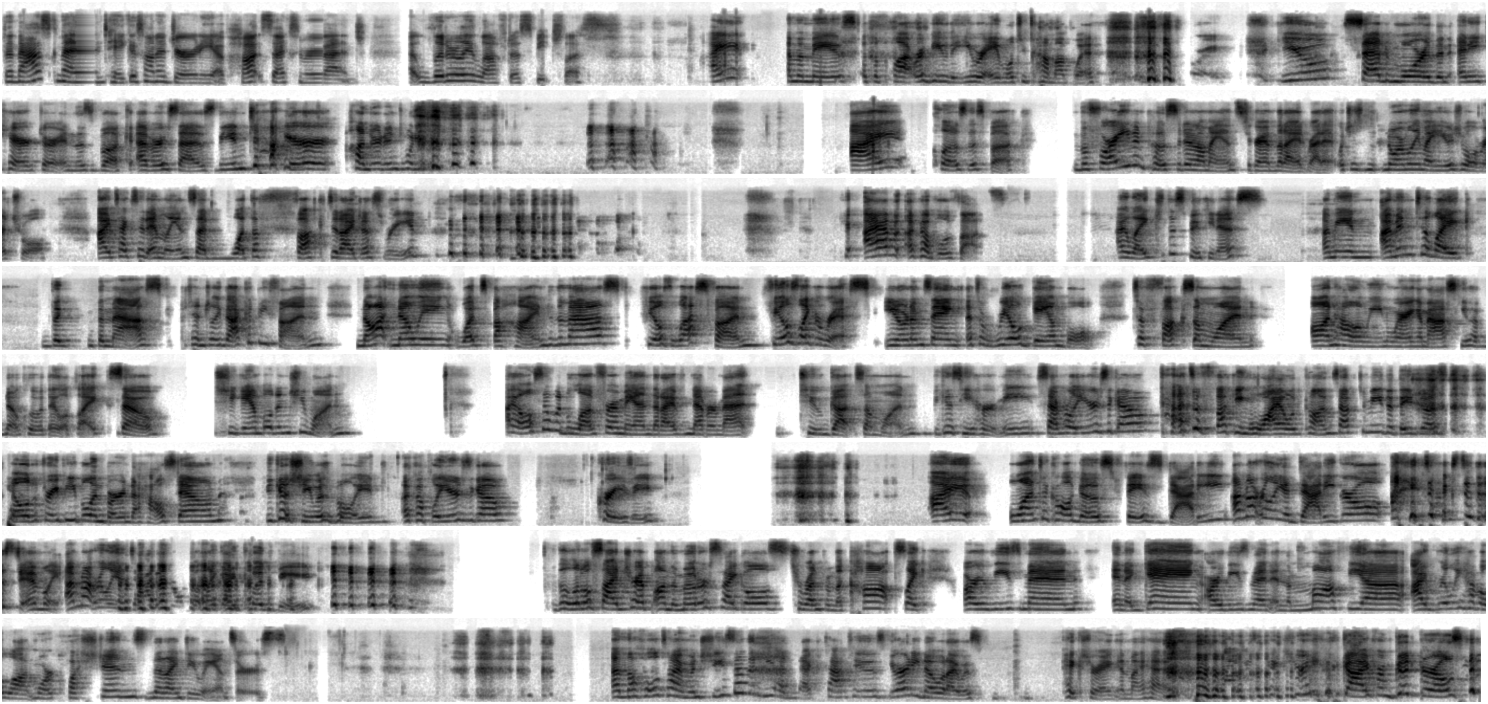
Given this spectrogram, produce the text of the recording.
The masked men take us on a journey of hot sex and revenge that literally left us speechless. I am amazed at the plot review that you were able to come up with. you said more than any character in this book ever says the entire 120 I closed this book before I even posted it on my Instagram that I had read it, which is normally my usual ritual. I texted Emily and said, What the fuck did I just read? I have a couple of thoughts. I liked the spookiness. I mean, I'm into like the the mask. Potentially that could be fun. Not knowing what's behind the mask feels less fun, feels like a risk. You know what I'm saying? It's a real gamble to fuck someone on Halloween wearing a mask. You have no clue what they look like. So she gambled and she won. I also would love for a man that I've never met to gut someone because he hurt me several years ago. That's a fucking wild concept to me that they just killed three people and burned a house down because she was bullied a couple years ago. Crazy. I want to call Ghostface daddy. I'm not really a daddy girl. I texted this to Emily. I'm not really a daddy girl, but like I could be. The little side trip on the motorcycles to run from the cops. Like, are these men in a gang? Are these men in the mafia? I really have a lot more questions than I do answers. and the whole time when she said that he had neck tattoos, you already know what I was picturing in my head. I was picturing the guy from Good Girls.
